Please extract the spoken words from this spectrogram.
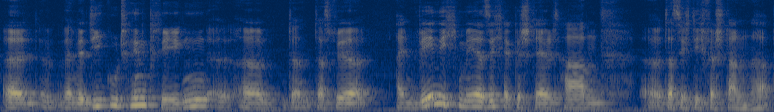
wenn wir die gut hinkriegen, da, dass wir ein wenig mehr sichergestellt haben, äh, dass ich dich verstanden habe.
